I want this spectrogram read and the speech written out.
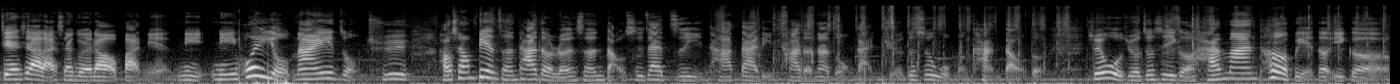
接下来三个月到半年，你你会有那一种去，好像变成他的人生导师，在指引他、带领他的那种感觉，这是我们看到的。所以我觉得这是一个还蛮特别的一个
